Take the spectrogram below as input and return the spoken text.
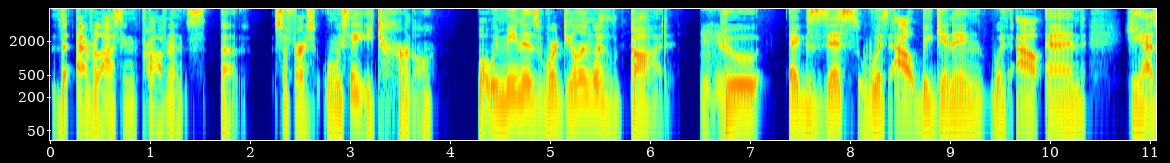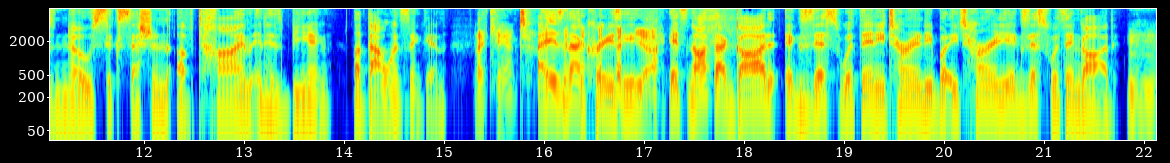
the everlasting providence. Uh, so first, when we say eternal, what we mean is we're dealing with God Mhm. who exists without beginning, without end. He has no succession of time in his being. Let that one sink in. I can't. Isn't that crazy? Yeah. It's not that God exists within eternity, but eternity exists within God. hmm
